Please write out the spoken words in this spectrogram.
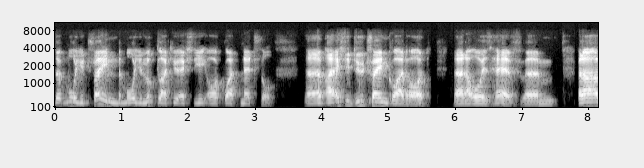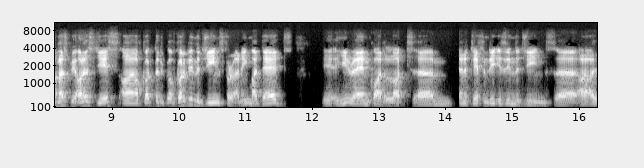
the more you train, the more you look like you actually are quite natural. Uh, I actually do train quite hard, and I always have. Um, but I, I, must be honest. Yes, I, have got the, I've got it in the genes for running. My dad, he ran quite a lot, um, and it definitely is in the genes. Uh, I,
